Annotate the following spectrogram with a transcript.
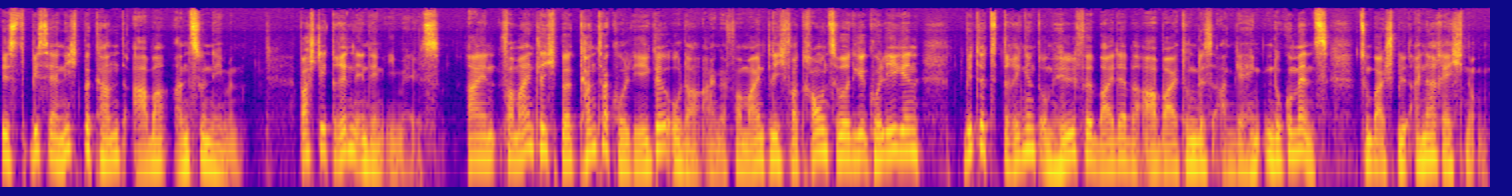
ist bisher nicht bekannt, aber anzunehmen. Was steht drin in den E-Mails? Ein vermeintlich bekannter Kollege oder eine vermeintlich vertrauenswürdige Kollegin bittet dringend um Hilfe bei der Bearbeitung des angehängten Dokuments, zum Beispiel einer Rechnung.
